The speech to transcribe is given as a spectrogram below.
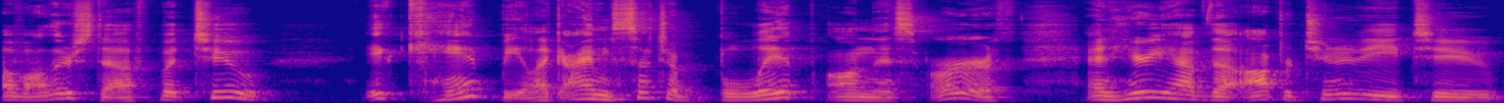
of other stuff, but two, it can't be. Like I'm such a blip on this earth. And here you have the opportunity to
